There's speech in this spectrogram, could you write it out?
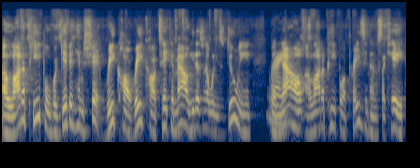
a lot of people were giving him shit. Recall, recall, take him out. He doesn't know what he's doing. But right. now a lot of people are praising him. It's like, hey,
